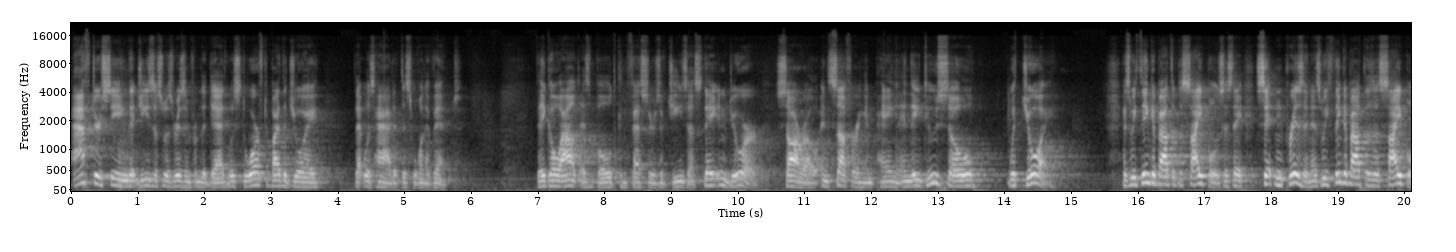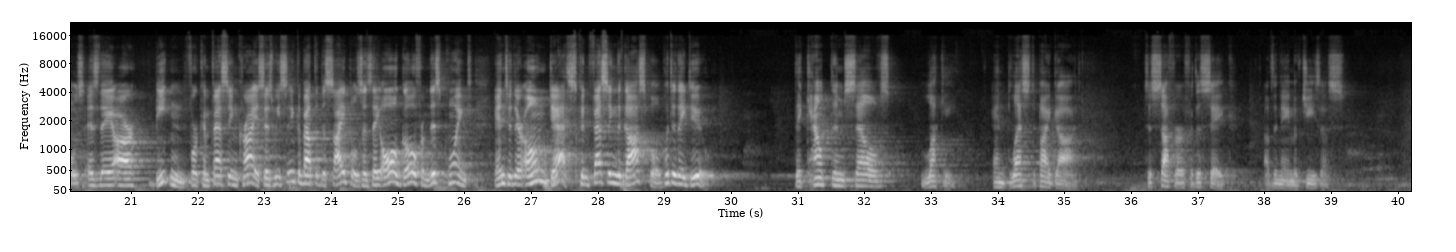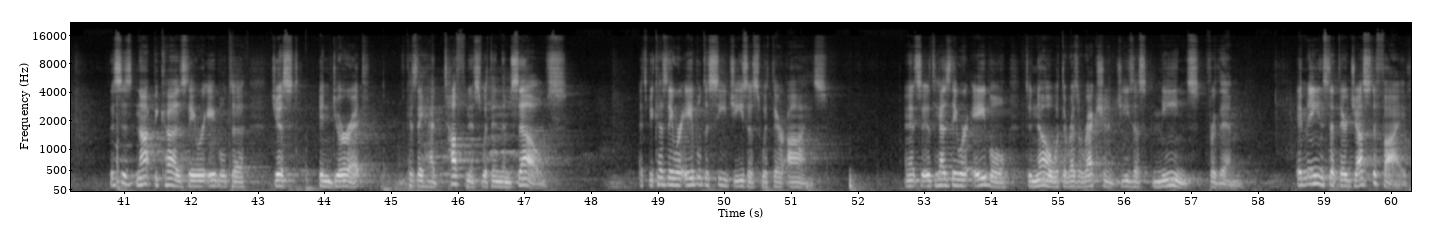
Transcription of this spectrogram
after seeing that Jesus was risen from the dead was dwarfed by the joy that was had at this one event. They go out as bold confessors of Jesus. They endure sorrow and suffering and pain, and they do so with joy. As we think about the disciples as they sit in prison, as we think about the disciples as they are beaten for confessing Christ, as we think about the disciples as they all go from this point into their own deaths confessing the gospel, what do they do? They count themselves lucky and blessed by God to suffer for the sake of the name of Jesus. This is not because they were able to just endure it, because they had toughness within themselves. It's because they were able to see Jesus with their eyes. And it's because they were able to know what the resurrection of Jesus means for them. It means that they're justified.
